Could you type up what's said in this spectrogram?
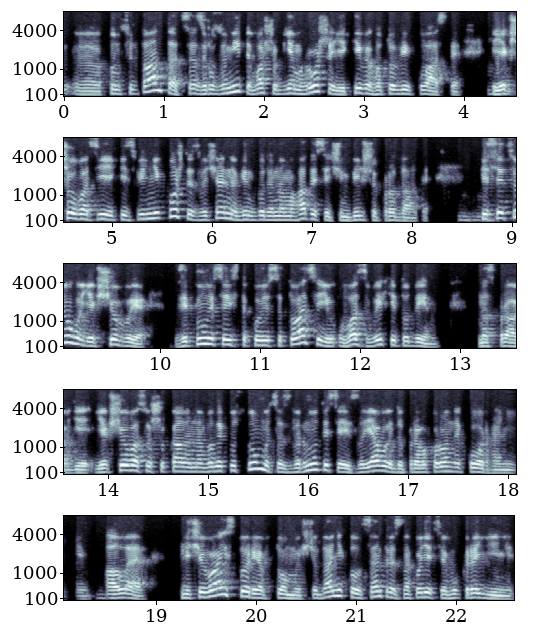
е, консультанта це зрозуміти ваш об'єм грошей, які ви готові вкласти. І якщо у вас є якісь вільні кошти, звичайно, він буде намагатися чим більше продати. Після цього, якщо ви зіткнулися із такою ситуацією, у вас вихід один. Насправді, якщо вас ошукали на велику суму, це звернутися із заявою до правоохоронних органів. Але ключова історія в тому, що дані кол-центри знаходяться в Україні.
